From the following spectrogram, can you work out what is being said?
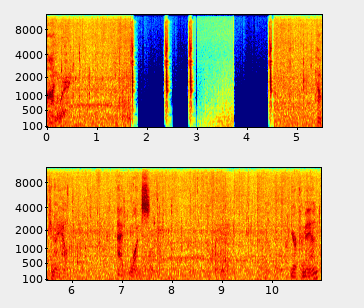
Onward. How can I help? At once. Your command?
